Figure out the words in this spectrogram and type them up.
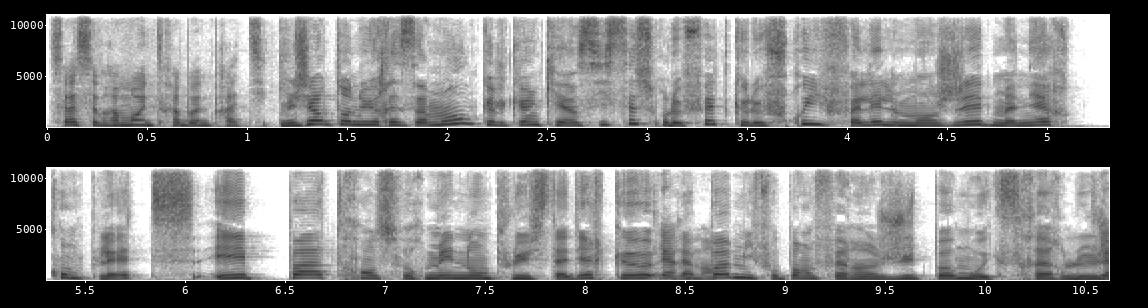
ça c'est vraiment une très bonne pratique. Mais j'ai entendu récemment quelqu'un qui insistait sur le fait que le fruit, il fallait le manger de manière complète et pas transformée non plus. C'est-à-dire que la pomme, il faut pas en faire un jus de pomme ou extraire le jus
